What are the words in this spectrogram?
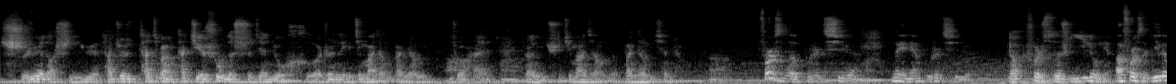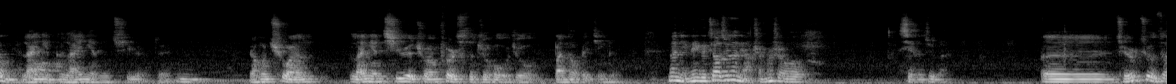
十月到十一月，他就是他基本上他结束的时间就合着那个金马奖的颁奖礼，就还让你去金马奖的颁奖礼现场。啊，First 不是七月吗？那年不是七月然后 First 是一六年，啊，First 一六年，来哦年来年的七月，对。嗯，然后去完来年七月去完 First 之后，我就搬到北京了。那你那个《郊区的鸟》什么时候写的剧本？嗯，其实就在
